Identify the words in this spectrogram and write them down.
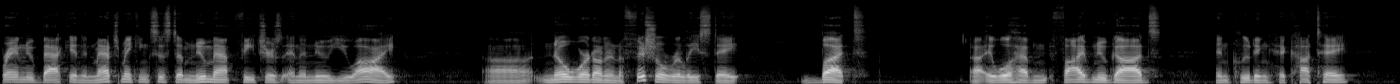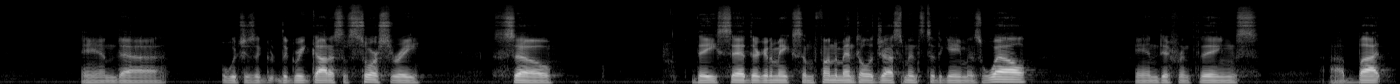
brand new backend and matchmaking system, new map features, and a new UI. Uh, no word on an official release date, but uh, it will have five new gods, including Hecate, and uh, which is a, the Greek goddess of sorcery. So they said they're going to make some fundamental adjustments to the game as well, and different things. Uh, but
